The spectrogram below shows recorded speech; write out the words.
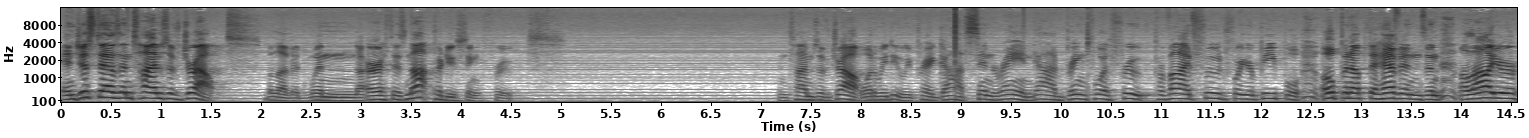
And just as in times of drought, beloved, when the earth is not producing fruit, in times of drought, what do we do? We pray, God, send rain. God, bring forth fruit. Provide food for your people. Open up the heavens and allow your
